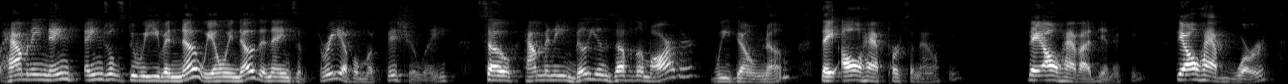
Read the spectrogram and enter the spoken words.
how many names, angels do we even know? We only know the names of three of them officially. So, how many millions of them are there? We don't know. They all have personalities, they all have identity, they all have worth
